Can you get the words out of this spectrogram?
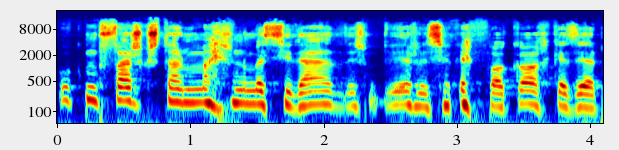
O que me faz gostar mais numa cidade, deixa-me ver se o que ocorre, quer dizer,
